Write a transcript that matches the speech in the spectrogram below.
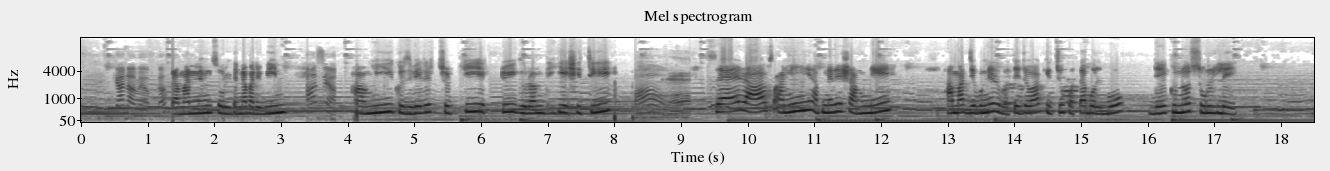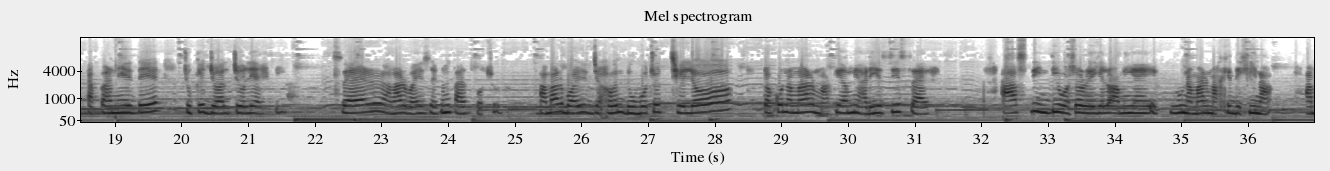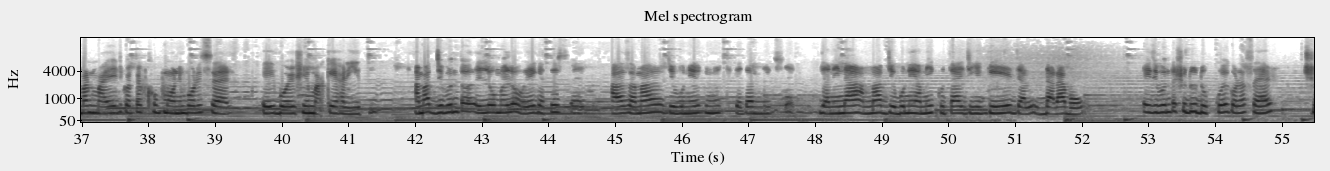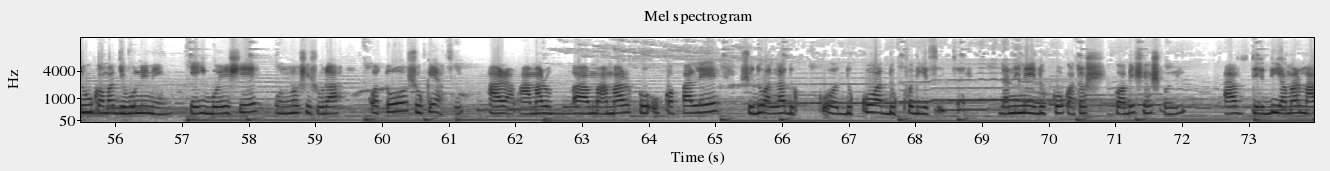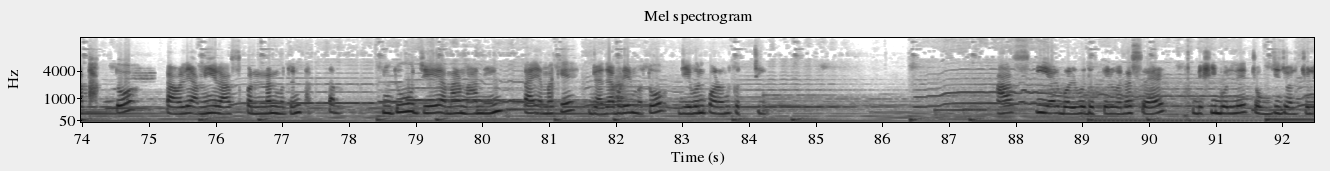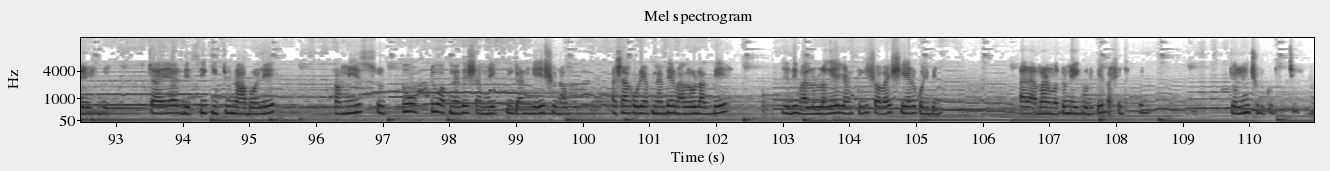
क्या नाम है आपका আমার নাম সুলতানা পারভিন कहाँ से आप আমি কুচবিহারের ছোট্টি একটি গ্রাম থেকে এসেছি वाओ স্যার আজ আমি আপনাদের সামনে আমার জীবনের ঘটে যাওয়া কিছু কথা বলবো যে কোনো শুনলে আপনাদের চোখে জল চলে আসবে স্যার আমার বয়স এখন পাঁচ বছর আমার বয়স যখন দু বছর ছিল তখন আমার মাকে আমি হারিয়েছি, স্যার। আজ তিনটি বছর হয়ে গেল, আমি একটু আমার মাকে দেখি না। আমার মায়ের কথা খুব মনে পড়ে, স্যার। এই বয়সে মাকে হারিয়েছি। আমার জীবন তো এলোমেলো হয়ে গেছে, স্যার। আজ আমার জীবনের কোনো ঠিকাদার নেই, স্যার। জানি না আমার জীবনে আমি কোথায় গিয়ে দাঁড়াবো। এই জীবনটা শুধু দুঃখই করা, স্যার। সুখ আমার জীবনে নেই। এই বয়সে অন্য শিশুরা কত সুখে আছে। আর আমার আমার কপালে শুধু আল্লাহ দুঃখ দুঃখ আর দুঃখ দিয়েছে। জানি না এই দুঃখ কত কবে শেষ হই। আজ যদি আমার মা থাকতো, তাহলে আমি রাজকন্যার মতন থাকতাম। কিন্তু যে আমার মা নেই, তাই আমাকে যাযাবরের মতো জীবন পালন করছি। আজ কি আর বলব দুঃখের কথা, স্যার? বেশি বললে চোখ দিয়ে জল চলে আসবে। তাই আর বেশি কিছু না বলে আমি ছোট্ট একটু আপনাদের সামনে একটি গান গেয়ে শোনাবো। আশা করি আপনাদের ভালো লাগবে। যদি ভালো লাগে গানটি সবাই শেয়ার করবেন। আর আমার মতন এই গরিবের পাশে থাকবেন। চলুন শুরু করছি।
